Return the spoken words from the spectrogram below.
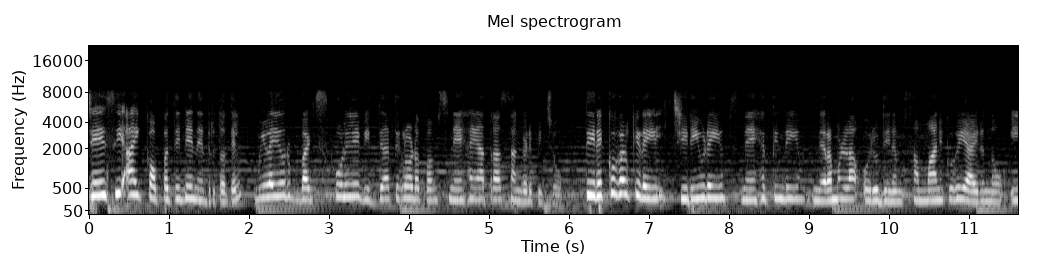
ജെ സി ഐ കൊപ്പത്തിന്റെ നേതൃത്വത്തിൽ വിളയൂർ ബഡ് സ്കൂളിലെ വിദ്യാർത്ഥികളോടൊപ്പം സ്നേഹയാത്ര സംഘടിപ്പിച്ചു. തിരക്കുകൾക്കിടയിൽ ചിരിയുടെയും സ്നേഹത്തിന്റെയും നിറമുള്ള ഒരു ദിനം സമ്മാനിക്കുകയായിരുന്നു ഈ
